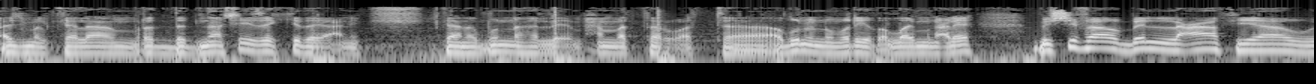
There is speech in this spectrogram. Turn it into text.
أجمل كلام رددناه شيء زي كذا يعني. كان أظنها لمحمد ثروت. آه أظن إنه مريض. الله يمن عليه. بالشفاء وبالعافية و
